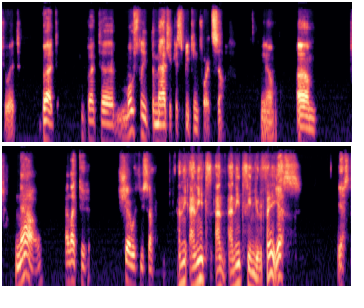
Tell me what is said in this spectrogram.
to it, but but uh, mostly the magic is speaking for itself. You know. Um, now, I'd like to share with you something. And, and it's and, and it's in your face. Yes. Yes.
